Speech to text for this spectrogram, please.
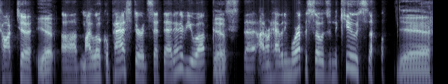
talk to yep. uh, my local pastor and set that interview up because yep. uh, I don't have any more episodes in the queue. So yeah,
